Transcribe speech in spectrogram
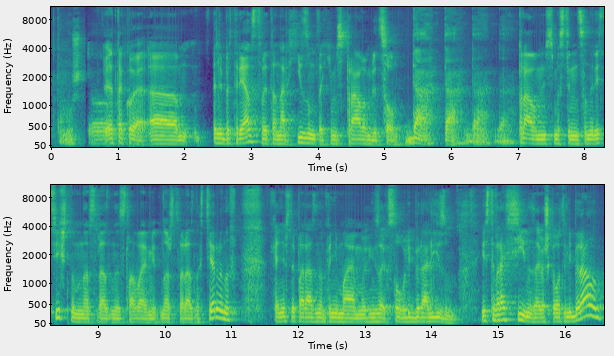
потому что... Это такое, э, Либертарианство – это анархизм таким с правым лицом. Да, да, да, да. Правым, в смысле, националистичным. У нас разные слова имеют множество разных терминов. Конечно, по-разному понимаем, не знаю, слово «либерализм». Если ты в России назовешь кого-то либералом,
